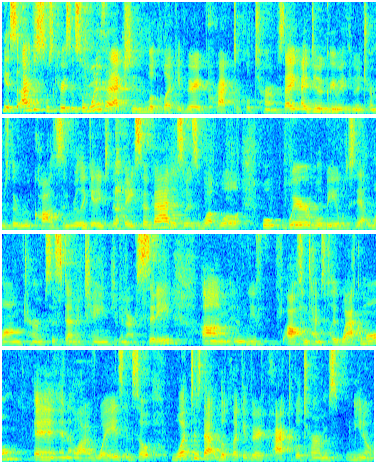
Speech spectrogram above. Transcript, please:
Yeah, so I just was curious. So, what does that actually look like in very practical terms? I, I do agree with you in terms of the root causes and really getting to the base of that is, is what will, will where we'll be able to see that long-term systemic change in our city. Um, and we've oftentimes played whack-a-mole in, in, a lot of ways. And so, what does that look like in very practical terms? You know,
